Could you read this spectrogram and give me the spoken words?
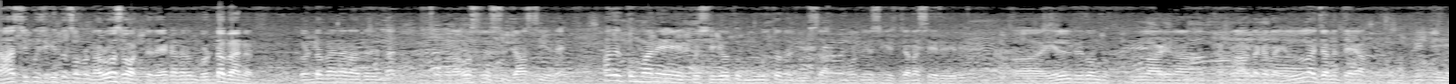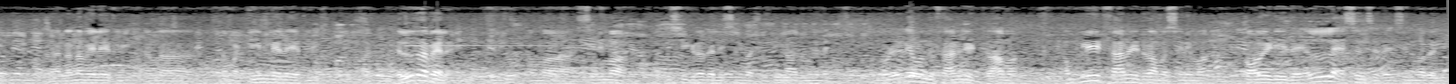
ಜಾಸ್ತಿ ಖುಷಿಗಿಂತ ಸ್ವಲ್ಪ ನರ್ವಸ್ ಆಗ್ತದೆ. ಯಾಕಂದರೆ ಒಂದು ದೊಡ್ಡ ಬ್ಯಾನರ್ ದೊಡ್ಡ ಬ್ಯಾನರ್ ಆದ್ದರಿಂದ ಸ್ವಲ್ಪ ನರ್ವಸ್ನೆಸ್ ಜಾಸ್ತಿ ಇದೆ. ಆದರೆ ತುಂಬಾ ಖುಷಿ ಇವತ್ತು ಮುಹೂರ್ತದ ದಿವಸ, ಮೂರು ದಿವಸಕ್ಕೆ ಜನ ಸೇರಿದ್ದೀರಿ. ಎಲ್ರಿಗೊಂದು ಉಳ್ಳಾಡಿನ ಕರ್ನಾಟಕದ ಎಲ್ಲ ಜನತೆಯ ಒಂದು ಪ್ರೀತಿ ನನ್ನ ಮೇಲೆ ಇರಲಿ, ನನ್ನ, ನಮ್ಮ ಟೀಮ್ ಮೇಲೆ ಇರಲಿ, ಹಾಗೂ ಎಲ್ಲರ ಮೇಲೆ ಇದ್ದು ನಮ್ಮ ಸಿನಿಮಾ, ಅತಿ ಶೀಘ್ರದಲ್ಲಿ ಸಿನಿಮಾ ಶೂಟಿಂಗ್ ಆದಮೇಲೆ ಒಂದು ಒಳ್ಳೆಯ ಒಂದು family drama complete family drama cinema, comedy ಇದೆ, ಎಲ್ಲ ಎಸೆನ್ಸ್ ಇದೆ ಸಿನಿಮಾದಲ್ಲಿ.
